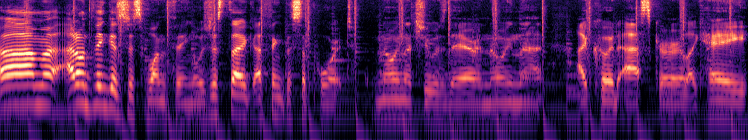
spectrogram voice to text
Um, I don't think it's just one thing. It was just like I think the support, knowing that she was there and knowing that I could ask her like, hey,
